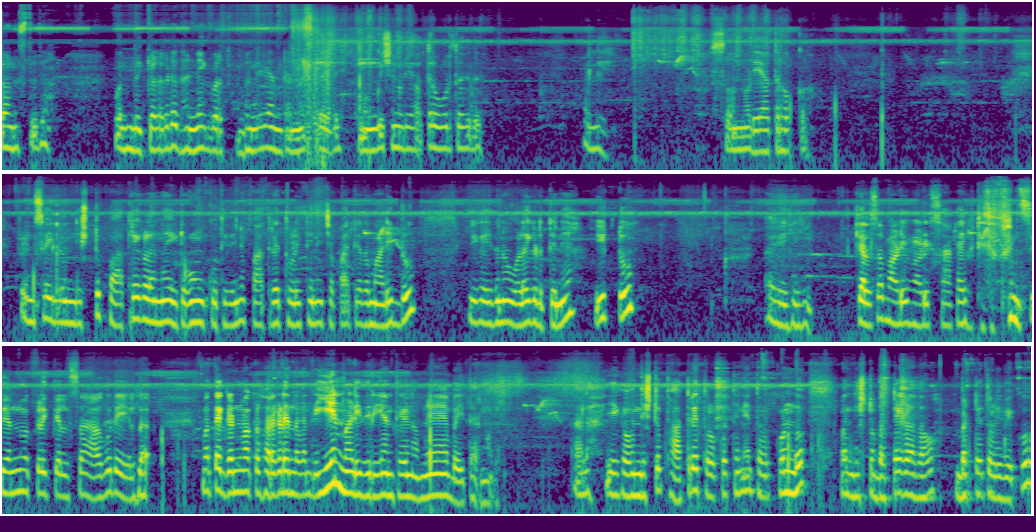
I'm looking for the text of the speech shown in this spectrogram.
ಕಾಣಿಸ್ತದ. ಒಂದು ಕೆಳಗಡೆ ಹಣ್ಣಿಗೆ ಬರ್, ಬಂದಿದೆ ಅಂತ ಅನ್ನಿಸ್ತಾ ಇದೆ. ಮುಂಗುಷಿ ನೋಡಿ ಯಾವ ಥರ ಓಡ್ತಾಯಿದೆ ಅಲ್ಲಿ ಸೊ ನೋಡಿ ಯಾವ ಥರ ಹೊಕ್ಕ. ಫ್ರೆಂಡ್ಸ್ ಇಲ್ಲೊಂದಿಷ್ಟು ಪಾತ್ರೆಗಳನ್ನು ಇಟ್ಕೊಂಡು ಕೂತಿದ್ದೀನಿ. ಪಾತ್ರೆ ತೊಳಿತೀನಿ, ಚಪಾತಿ ಅದು ಮಾಡಿದ್ದು. ಈಗ ಇದನ್ನು ಒಳಗಿಡ್ತೀನಿ. ಇಟ್ಟು ಕೆಲಸ ಮಾಡಿ ಮಾಡಿ ಸಾಕಾಗಿಬಿಟ್ಟಿದೆ ಫ್ರೆಂಡ್ಸ್ ಹೆಣ್ಮಕ್ಳಿಗೆ ಕೆಲಸ ಆಗೋದೇ ಇಲ್ಲ. ಮತ್ತು ಗಂಡು ಮಕ್ಳು ಹೊರಗಡೆಯಿಂದ ಬಂದರೆ ಏನು ಮಾಡಿದಿರಿ ಅಂತೇಳಿ ನಮ್ಮನ್ನೇ ಬೈತಾರೆ ನೋಡಿ. ಅಲ್ಲ, ಈಗ ಒಂದಿಷ್ಟು ಪಾತ್ರೆ ತೊಳ್ಕೊತೀನಿ. ತೊಳ್ಕೊಂಡು ಒಂದಿಷ್ಟು ಬಟ್ಟೆಗಳದಾವು. ಬಟ್ಟೆ ತೊಳಿಬೇಕು.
